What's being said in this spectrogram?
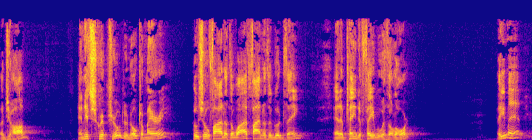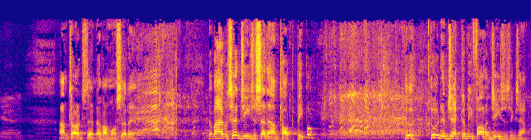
a job. And it's scriptural to know to marry. Whoso findeth a wife findeth a good thing and obtained a favor with the Lord. Amen. I'm tired of standing up. I'm going to sit down. The Bible said Jesus sat down and talked to people. Who, who would object to me following Jesus' example?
